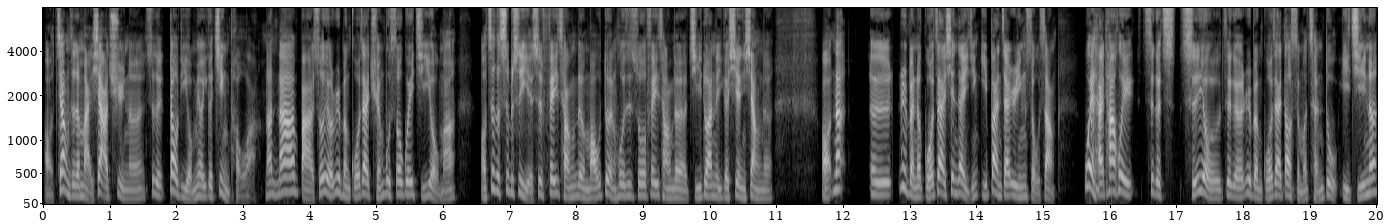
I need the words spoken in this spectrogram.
哦，这样子的买下去呢，这个到底有没有一个尽头啊？那那把所有日本国债全部收归己有吗？哦，这个是不是也是非常的矛盾，或者是说非常的极端的一个现象呢？哦，那呃，日本的国债现在已经一半在日银手上。未来他会这个持持有这个日本国债到什么程度，以及呢，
